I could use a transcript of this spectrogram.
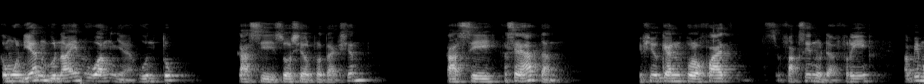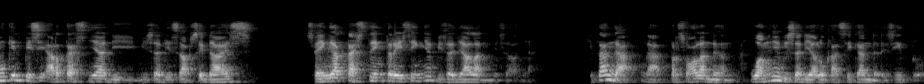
Kemudian gunain uangnya untuk kasih social protection, kasih kesehatan. If you can provide vaksin udah free, tapi mungkin PCR testnya di, bisa disubsidize sehingga testing tracingnya bisa jalan misalnya. Kita nggak nggak persoalan dengan uangnya bisa dialokasikan dari situ.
